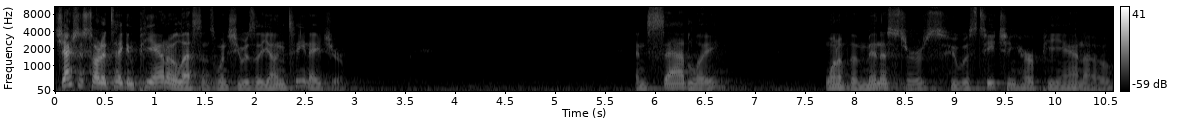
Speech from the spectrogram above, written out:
she actually started taking piano lessons when she was a young teenager. And sadly, one of the ministers who was teaching her piano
